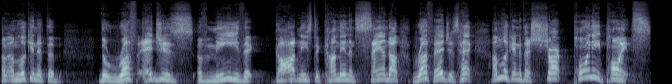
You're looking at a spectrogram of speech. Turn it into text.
I'm looking at the, the rough edges of me that God needs to come in and sand off. Rough edges. Heck, I'm looking at the sharp, pointy points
